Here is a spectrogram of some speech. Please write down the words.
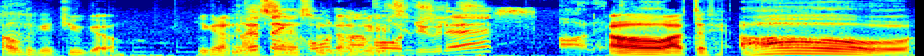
Oh, look at you go. You got a nice ass one down my here. whole dude ass? Oh, I have to. Oh,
